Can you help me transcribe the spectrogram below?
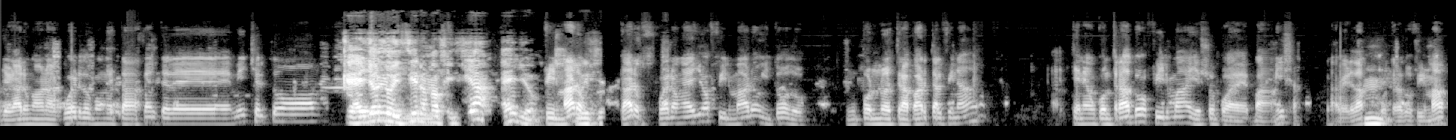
llegaron a un acuerdo con esta gente de Mitchelton. Que ellos lo hicieron oficial, ellos. Firmaron, claro, fueron ellos, firmaron y todo. Por nuestra parte al final, tiene un contrato, firma y eso pues va a misa, la verdad, un mm. contrato firmado.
